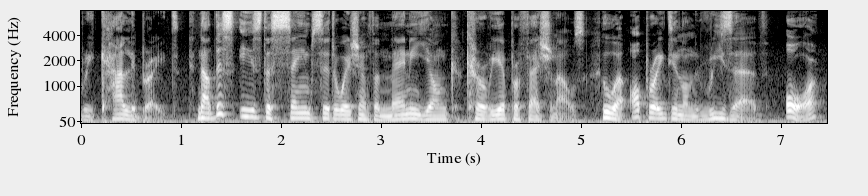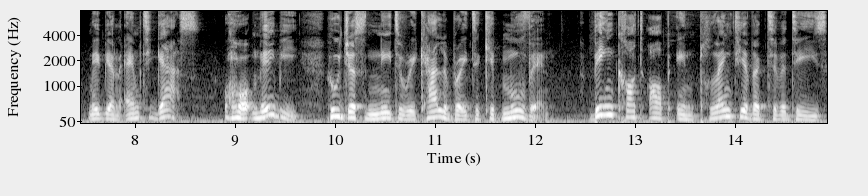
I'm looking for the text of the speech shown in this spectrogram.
recalibrate. Now, this is the same situation for many young career professionals who are operating on reserve, or maybe an empty gas, or maybe who just need to recalibrate to keep moving. Being caught up in plenty of activities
